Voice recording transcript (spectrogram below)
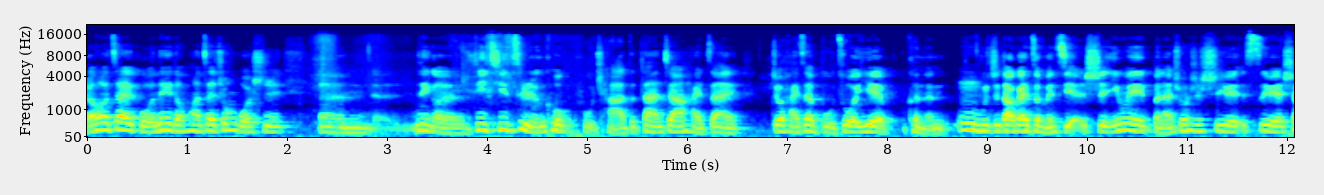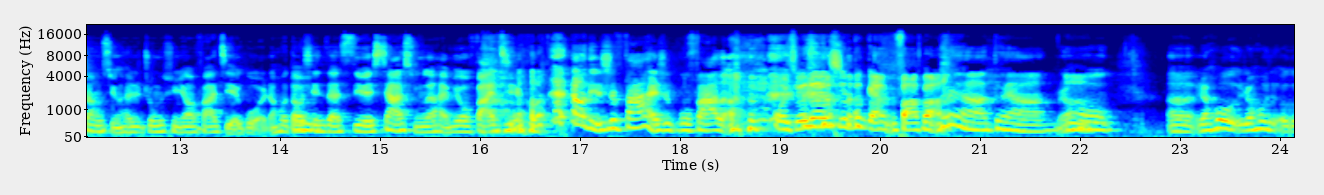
然后在国内的话，在中国是，嗯，呃那个第七次人口普查的，大家还在就还在补作业，可能不知道该怎么解释，因为本来说是四月四月上旬还是中旬要发结果，然后到现在四月下旬了还没有发结果，到底是发还是不发了？我觉得是不敢发吧。对啊，对啊，然后。嗯，然后，然后，呃，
